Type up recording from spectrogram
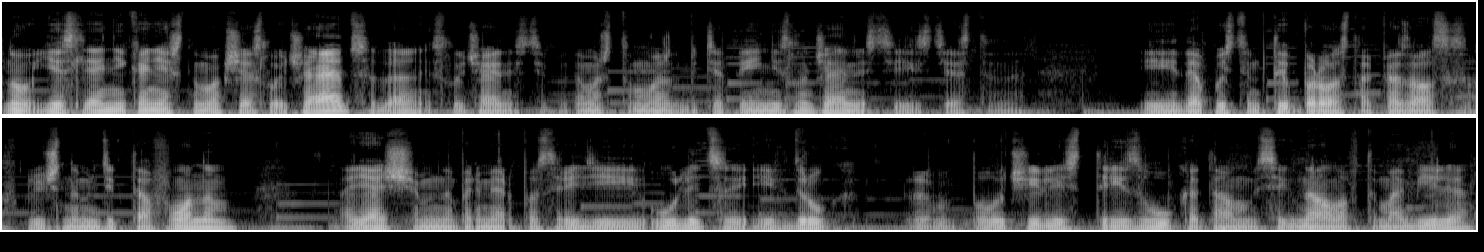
Ну, если они, конечно, вообще случаются, да, случайности, потому что, может быть, это и не случайности, естественно. И, допустим, ты просто оказался со включенным диктофоном, стоящим, например, посреди улицы, и вдруг э, получились три звука, там, сигнал автомобиля,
